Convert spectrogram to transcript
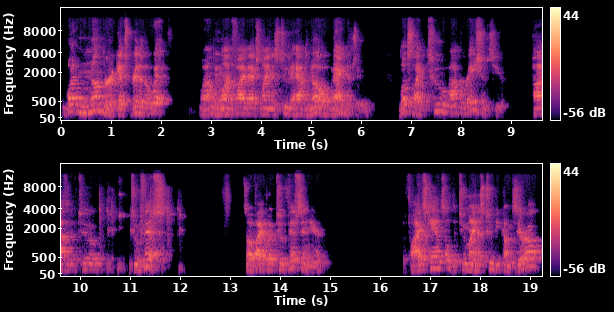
What number gets rid of the width? Well, we want 5x minus 2 to have no magnitude. Looks like two operations here. Positive 2, 2 fifths. So if I put 2 fifths in here, the 5's cancel, the 2 minus 2 becomes 0.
